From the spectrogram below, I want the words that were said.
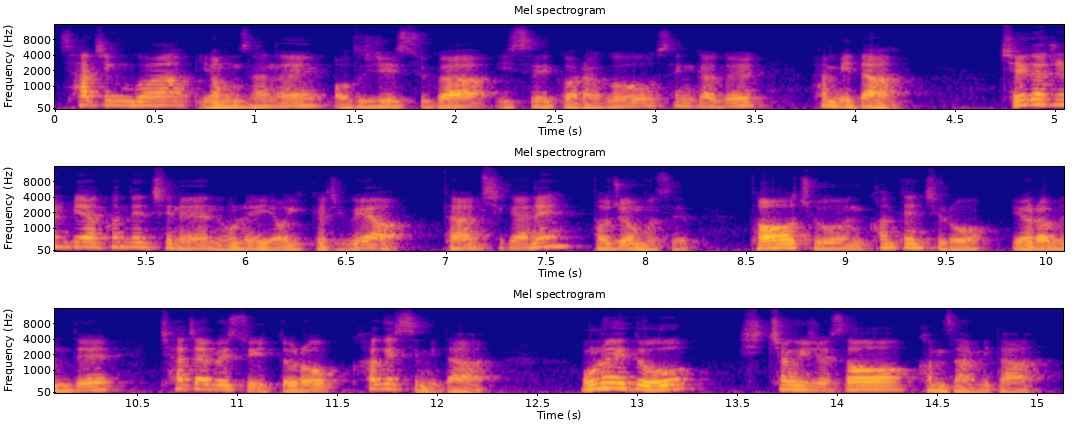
사진과 영상을 얻으실 수가 있을 거라고 생각을 합니다. 제가 준비한 컨텐츠는 오늘 여기까지고요. 다음 시간에 더 좋은 모습, 더 좋은 컨텐츠로 여러분들 찾아뵐 수 있도록 하겠습니다. 오늘도 시청해주셔서 감사합니다.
